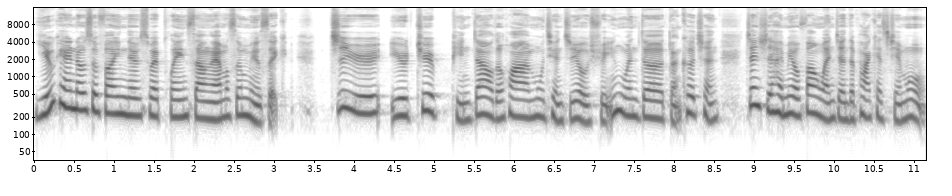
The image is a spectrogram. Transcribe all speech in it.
You can also find No Sweat Plans on Amazon Music。至于 YouTube 频道的话，目前只有学英文的短课程，暂时还没有放完整的 Podcast 节目，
